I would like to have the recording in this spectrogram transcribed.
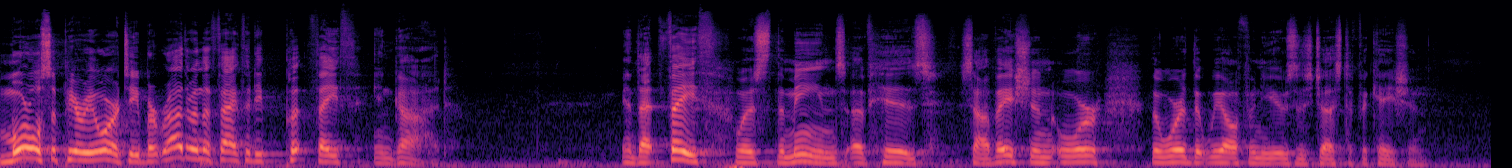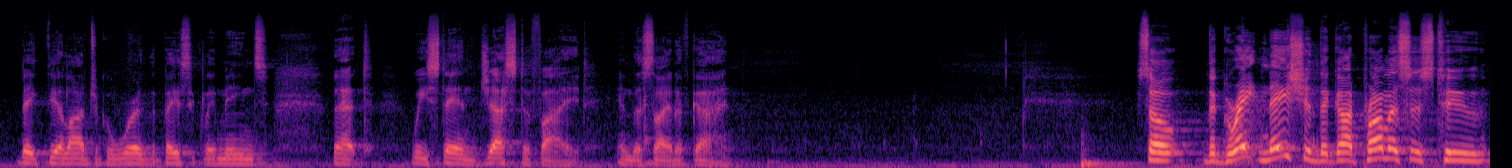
moral superiority, but rather in the fact that he put faith in God. And that faith was the means of his salvation, or the word that we often use is justification. Big theological word that basically means that we stand justified in the sight of God. So, the great nation that God promises to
